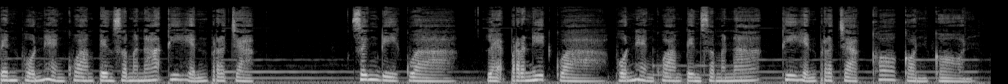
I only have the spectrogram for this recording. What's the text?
เป็นผลแห่งความเป็นสมณะที่เห็นประจักษ์ ซึ่งดีกว่า และประณีตกว่าผลแห่งความเป็นสมณะที่เห็นประจักษ์ข้อก่อนๆ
